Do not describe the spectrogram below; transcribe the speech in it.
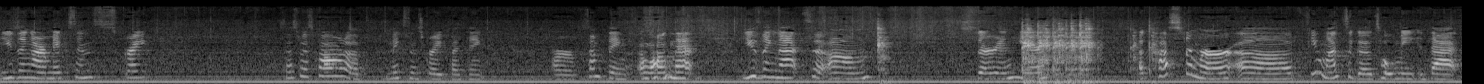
Using our mix and scrape. That's what it's called? A mix and scrape, I think. Or something along that. Using that to um, stir in here. A customer uh, a few months ago told me that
